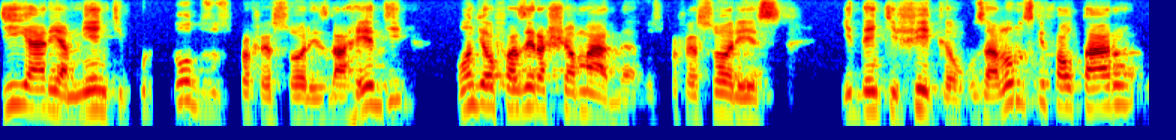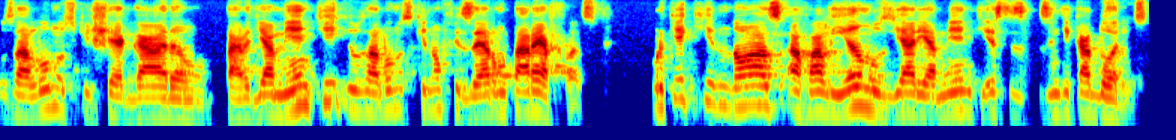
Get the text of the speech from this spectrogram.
diariamente por todos os professores da rede, onde, ao fazer a chamada, os professores identificam os alunos que faltaram, os alunos que chegaram tardiamente e os alunos que não fizeram tarefas. Por que, que nós avaliamos diariamente esses indicadores?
